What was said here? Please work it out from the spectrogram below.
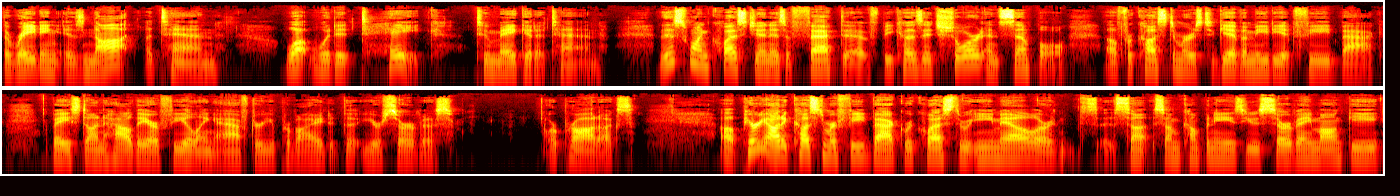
the rating is not a 10, what would it take to make it a 10? This one question is effective because it's short and simple uh, for customers to give immediate feedback based on how they are feeling after you provide the, your service or products. Uh, periodic customer feedback requests through email, or s- some companies use SurveyMonkey.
